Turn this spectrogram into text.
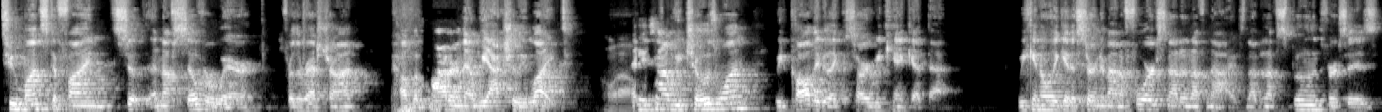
two months to find enough silverware for the restaurant of a pattern that we actually liked Wow. Anytime we chose one, we'd call. They'd be like, "Sorry, we can't get that. We can only get a certain amount of forks, not enough knives, not enough spoons." Versus,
